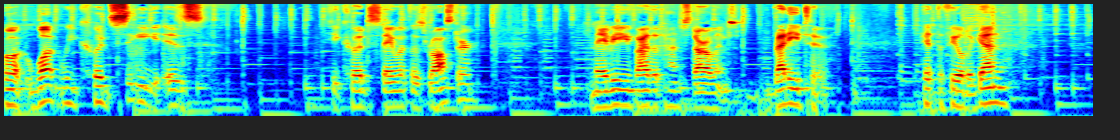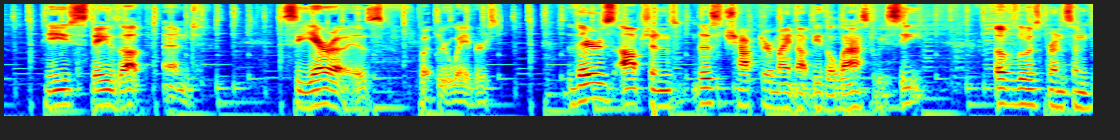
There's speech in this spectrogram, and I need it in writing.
But what we could see is he could stay with this roster. Maybe by the time Starling's ready to hit the field again, he stays up and Sierra is put through waivers. There's options. This chapter might not be the last we see of Lewis Brinson,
